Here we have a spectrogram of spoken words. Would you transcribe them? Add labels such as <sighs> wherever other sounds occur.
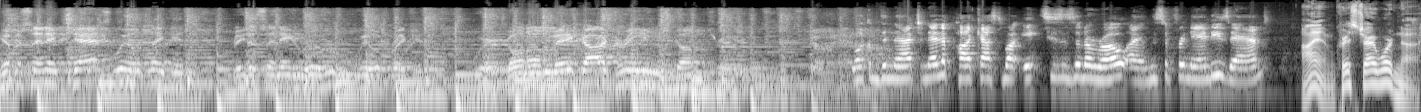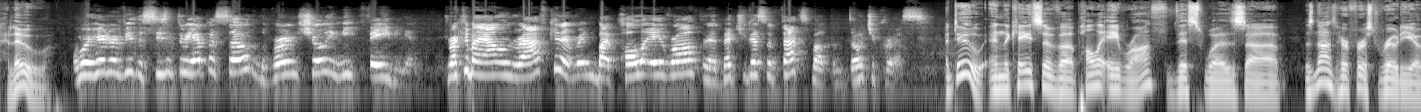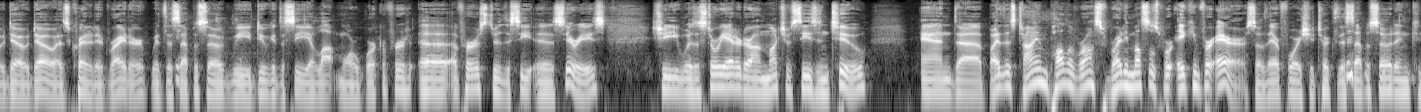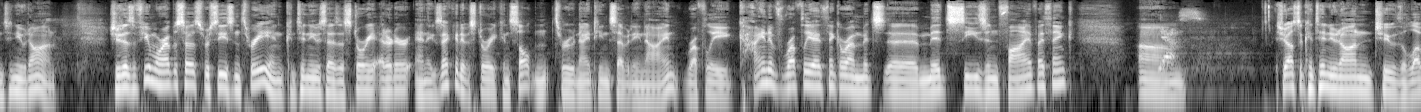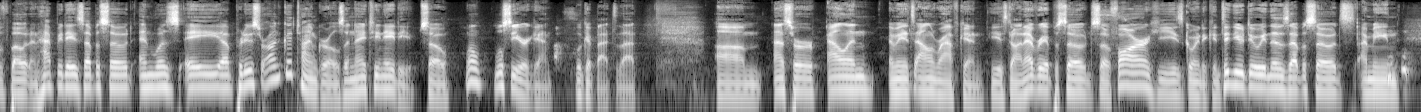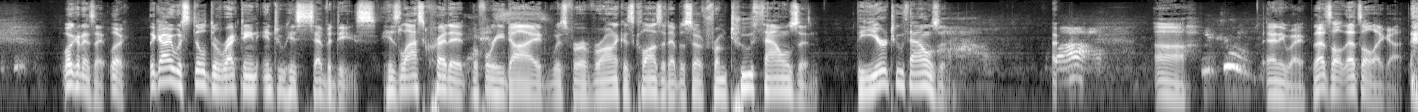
Give us any chance, we'll take it. Read us any rule, we'll break it. We're gonna make our dreams come true. Welcome to Natch and Edit podcast about eight seasons in a row. I am Lisa Fernandez and I am Chris Jaiwardena. Hello. And we're here to review the season three episode, Laverne and Shirley Meet Fabian. Directed by Alan Rafkin and written by Paula A. Roth, and I bet you got some facts about them, don't you, Chris? I do. In the case of uh, Paula A. Roth, this was uh, was not her first rodeo do do as credited writer. With this <laughs> episode, we do get to see a lot more work of her uh, of hers through the se- uh, series. She was a story editor on much of season two. And uh, by this time, Paula Roth's writing muscles were aching for air, so therefore she took this <laughs> episode and continued on. She does a few more episodes for season three and continues as a story editor and executive story consultant through 1979, roughly, kind of roughly, I think, around mid uh, mid season five, I think. Um, yes. She also continued on to the Love Boat and Happy Days episode and was a uh, producer on Good Time Girls in 1980. So, well, we'll see her again. We'll get back to that. Um, as for Alan, I mean, it's Alan Rafkin. He's done every episode so far. He's going to continue doing those episodes. I mean, <laughs> what can I say? Look, the guy was still directing into his 70s. His last credit before he died was for a Veronica's Closet episode from 2000, the year 2000. Wow. Uh, anyway, that's all. That's all I got. <laughs>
